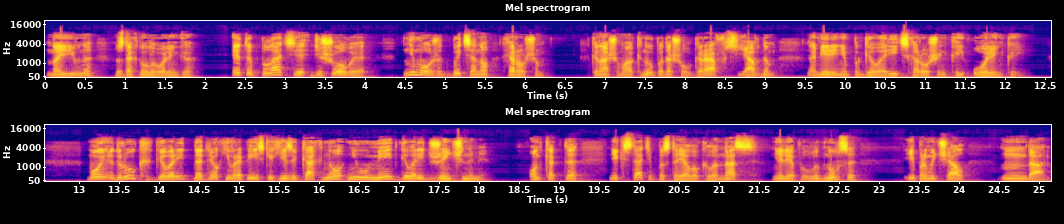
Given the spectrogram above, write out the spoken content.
Наивно вздохнула Оленька. Это платье дешевое. Не может быть оно хорошим. К нашему окну подошел граф с явным намерением поговорить с хорошенькой Оленькой. Мой друг говорит на трех европейских языках, но не умеет говорить с женщинами. Он как-то не кстати постоял около нас, нелепо улыбнулся и промычал «да»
